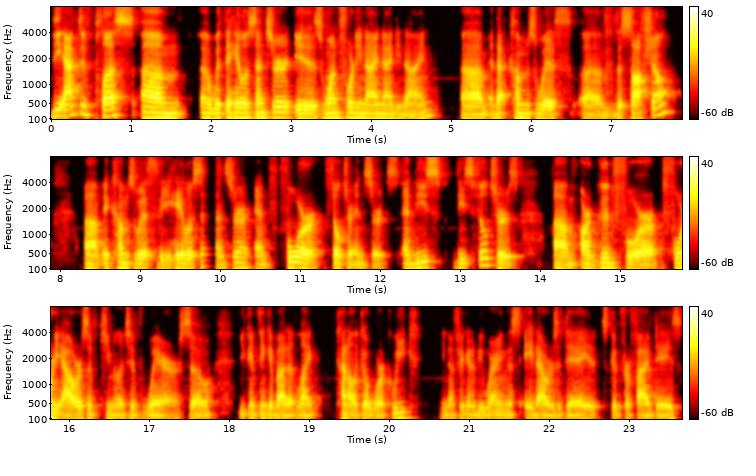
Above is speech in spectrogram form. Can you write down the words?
The Active Plus um, uh, with the Halo sensor is $149.99. Um, and that comes with the soft shell, um, it comes with the Halo sensor and four filter inserts. And these, these filters um, are good for 40 hours of cumulative wear. So you can think about it like kind of like a work week You know, if you're going to be wearing this eight hours a day, it's good for five days.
